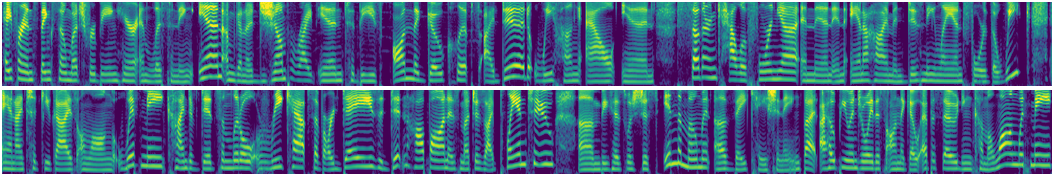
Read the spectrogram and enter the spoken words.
Hey, friends, thanks so much for being here and listening in. I'm going to jump right into these on the go clips I did. We hung out in Southern California and then in Anaheim and Disneyland for the week. And I took you guys along with me, kind of did some little recaps of our days. Didn't hop on as much as I planned to um, because was just in the moment of vacationing. But I hope you enjoy this on the go episode. You can come along with me.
